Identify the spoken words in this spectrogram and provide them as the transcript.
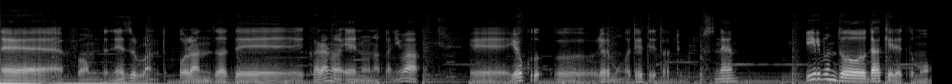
えー、from the Netherlands オランダでからの絵の中には、えー、よくレモンが出てたということですね。even though だけれども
